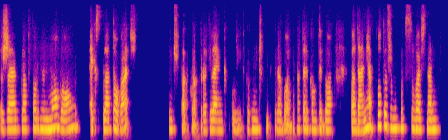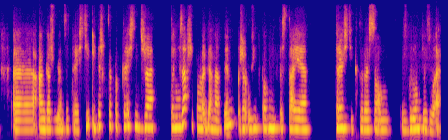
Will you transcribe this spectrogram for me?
że platformy mogą eksploatować tym przypadku akurat lęk użytkowniczki, która była bohaterką tego badania, po to, żeby podsuwać nam e, angażujące treści. I też chcę podkreślić, że to nie zawsze polega na tym, że użytkownik dostaje treści, które są z gruntu złe,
